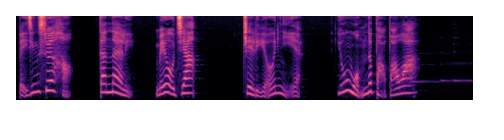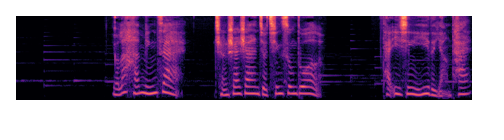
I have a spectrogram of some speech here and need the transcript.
北京虽好，但那里没有家，这里有你，有我们的宝宝啊。有了韩明在，程珊珊就轻松多了。她一心一意的养胎，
